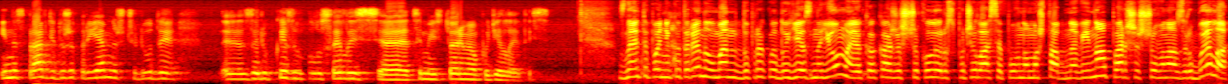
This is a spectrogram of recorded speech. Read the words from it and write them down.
І насправді дуже приємно, що люди е, залюбки зголосились е, цими історіями поділитись. Знаєте, пані Катерино, у мене, до прикладу, є знайома, яка каже, що коли розпочалася повномасштабна війна, перше, що вона зробила,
